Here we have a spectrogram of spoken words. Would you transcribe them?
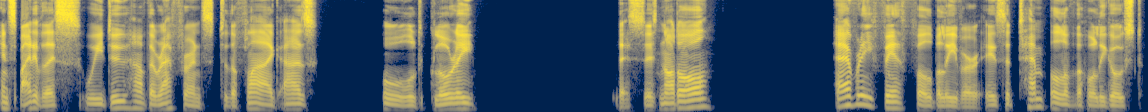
In spite of this, we do have the reference to the flag as Old Glory. This is not all. Every faithful believer is a temple of the Holy Ghost.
